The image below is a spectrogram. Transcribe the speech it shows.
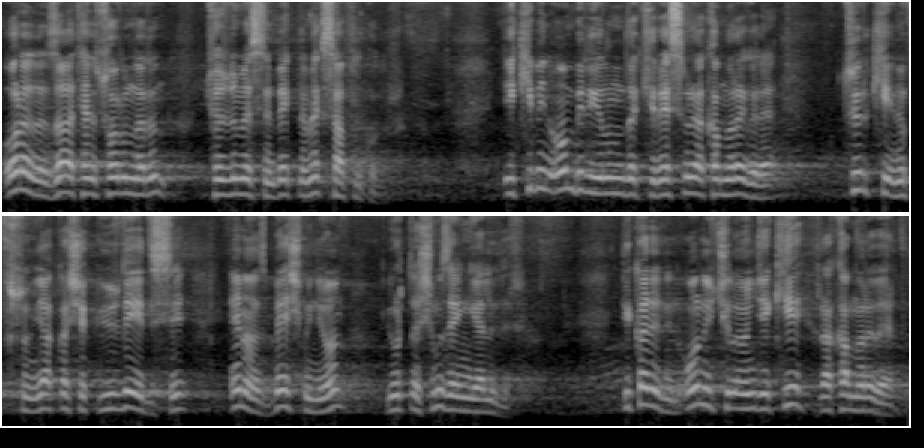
Orada zaten sorunların çözülmesini beklemek saflık olur. 2011 yılındaki resmi rakamlara göre Türkiye nüfusunun yaklaşık yüzde yedisi en az 5 milyon yurttaşımız engellidir. Dikkat edin 13 yıl önceki rakamları verdim.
